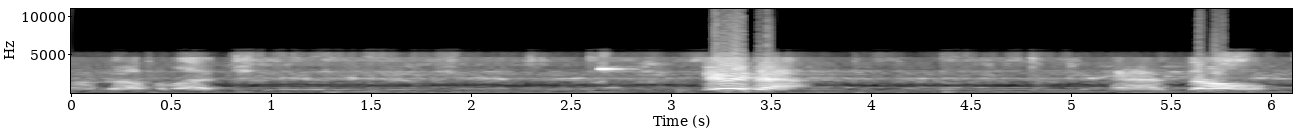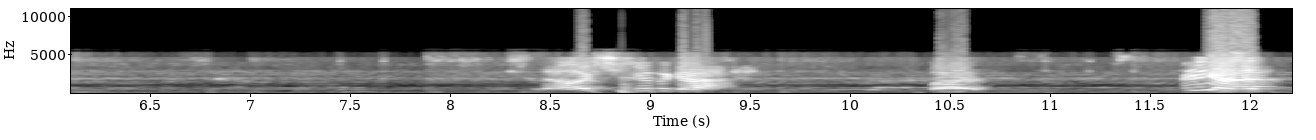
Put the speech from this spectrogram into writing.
uh, got off a ledge. Very bad. And so, now she's the guy. But the end.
